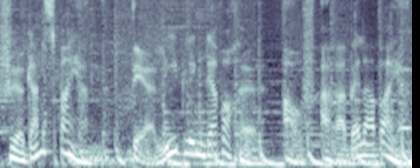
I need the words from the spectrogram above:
Für ganz Bayern, der Liebling der Woche auf Arabella Bayern.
